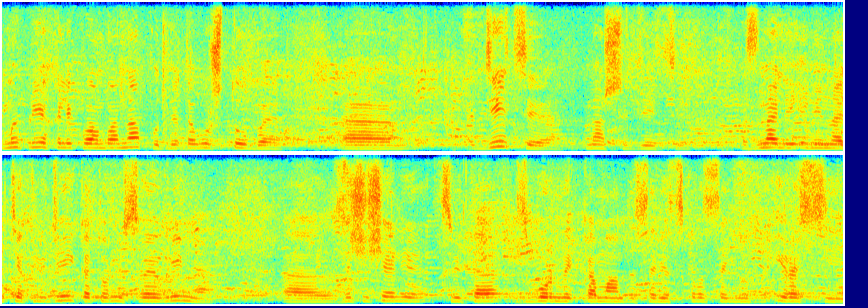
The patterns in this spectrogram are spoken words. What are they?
Мы приехали к вам в Анапу для того, чтобы э, дети, наши дети, знали имена тех людей, которые в свое время э, защищали цвета сборной команды Советского Союза и России.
